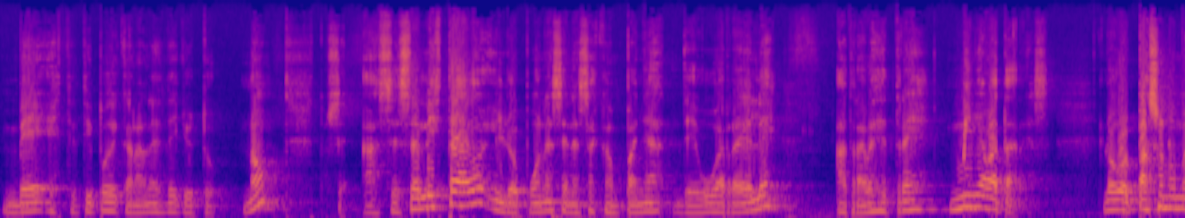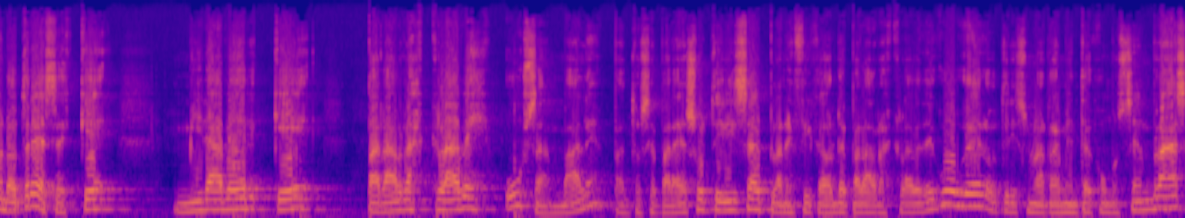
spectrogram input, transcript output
ve este tipo de canales de YouTube, ¿no? Entonces, haces el listado y lo pones en esas campañas de URL a través de tres mini avatares. Luego, el paso número 3 es que mira a ver qué palabras claves usan, ¿vale? Entonces para eso utiliza el planificador de palabras clave de Google, utiliza una herramienta como SEMrush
